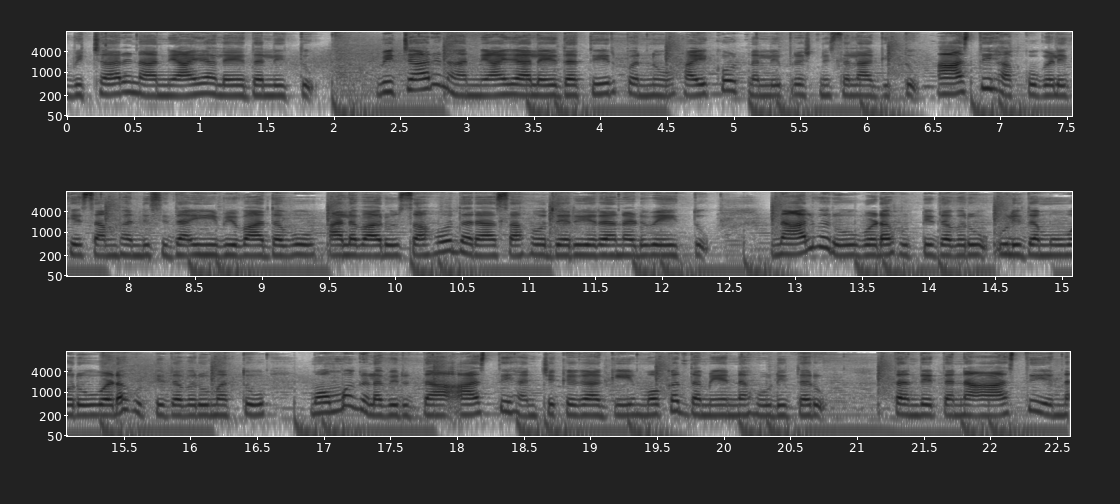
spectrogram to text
ವಿಚಾರಣಾ ನ್ಯಾಯಾಲಯದಲ್ಲಿತ್ತು. ವಿಚಾರಣಾ ನ್ಯಾಯಾಲಯದ ತೀರ್ಪನ್ನು ಹೈಕೋರ್ಟ್ನಲ್ಲಿ ಪ್ರಶ್ನಿಸಲಾಗಿತ್ತು. ಆಸ್ತಿ ಹಕ್ಕುಗಳಿಗೆ ಸಂಬಂಧಿಸಿದ ಈ ವಿವಾದವು ಹಲವಾರು ಸಹೋದರ ಸಹೋದರಿಯರ ನಡುವೆ ಇತ್ತು. ನಾಲ್ವರು ಒಡಹುಟ್ಟಿದವರು, ಉಳಿದ ಮೂವರು ಒಡಹುಟ್ಟಿದವರು ಮತ್ತು ಮೊಮ್ಮಗಳ ವಿರುದ್ಧ ಆಸ್ತಿ ಹಂಚಿಕೆಗಾಗಿ ಮೊಕದ್ದಮೆಯನ್ನು ಹೂಡಿದ್ದರು. ತಂದೆ ತನ್ನ ಆಸ್ತಿಯನ್ನ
